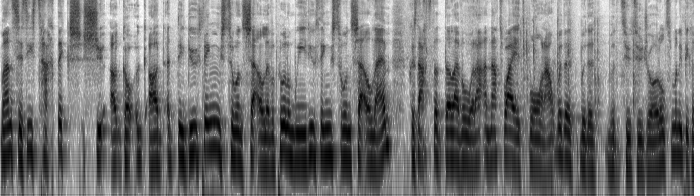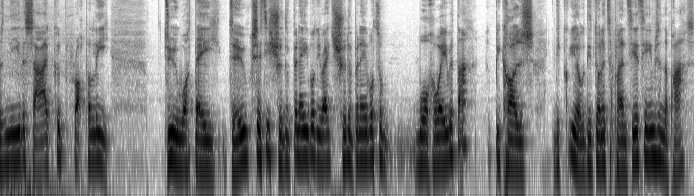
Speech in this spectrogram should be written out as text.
Man City's tactics are uh, go, are, they do things to unsettle Liverpool, and we do things to unsettle them because that's the, the level we're at, and that's why it's borne out with a with a with a two two draw ultimately because neither side could properly do what they do. City should have been able, you're right, should have been able to walk away with that because they, you know they've done it to plenty of teams in the past,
